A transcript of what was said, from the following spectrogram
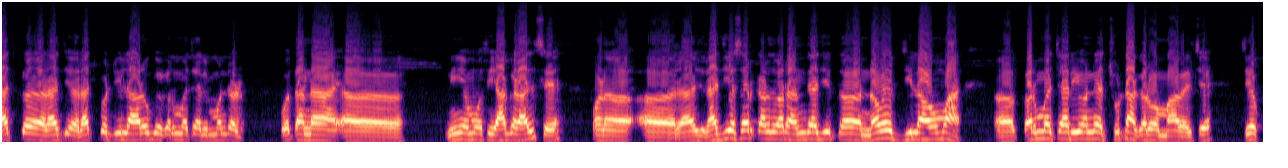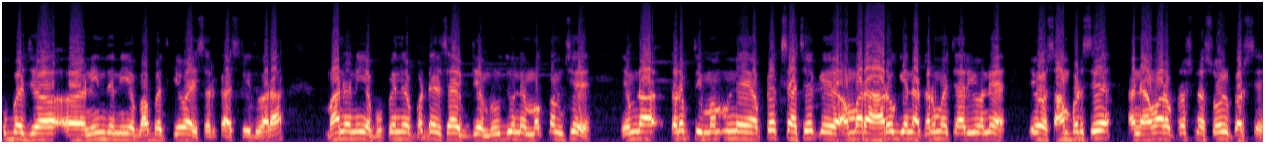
રાજકોટ જિલ્લા આરોગ્ય કર્મચારી મંડળ પોતાના નિયમોથી આગળ હાલશે. પણ રાજ્ય સરકાર દ્વારા અંદાજિત નવેક જિલ્લાઓમાં કર્મચારીઓને છૂટા કરવામાં આવેલ છે જે ખૂબ જ નિંદનીય બાબત કહેવાય સરકારશ્રી દ્વારા. માનનીય ભૂપેન્દ્ર પટેલ સાહેબ જે મૃદુ ને મક્કમ છે એમના તરફથી અમને અપેક્ષા છે કે અમારા આરોગ્યના કર્મચારીઓને એઓ સાંભળશે અને અમારો પ્રશ્ન સોલ્વ કરશે.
